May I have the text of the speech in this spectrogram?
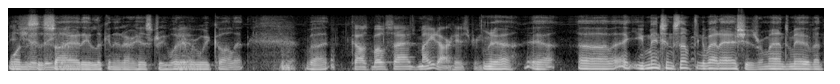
it one society looking at our history, whatever yeah. we call it. But because both sides made our history. Yeah, yeah. Uh, you mentioned something about ashes. Reminds me of an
